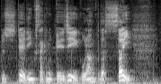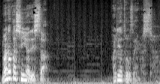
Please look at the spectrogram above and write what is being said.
プして、リンク先のページご覧ください。真中信也でした。ありがとうございました。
